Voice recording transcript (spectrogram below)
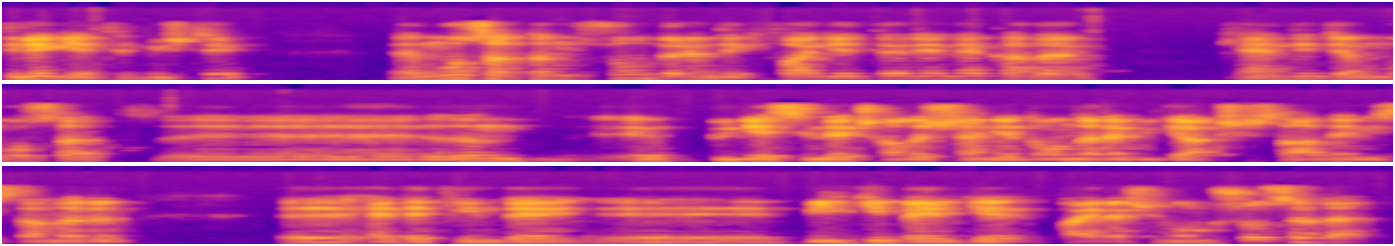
dile getirmişti. E, Mossad'ın son dönemdeki faaliyetleri ne kadar kendince Mossad'ın e, bünyesinde çalışan ya da onlara bilgi akışı sağlayan insanların e, hedefinde e, bilgi belge paylaşım olmuş olsa da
